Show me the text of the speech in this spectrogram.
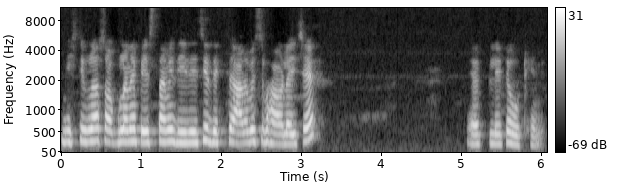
মিষ্টিগুলো সবগুলো পেস্তা আমি দিয়ে দিয়েছি, দেখতে আরও বেশি ভালো লাগছে। এবার প্লেটে উঠিয়ে নিই।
